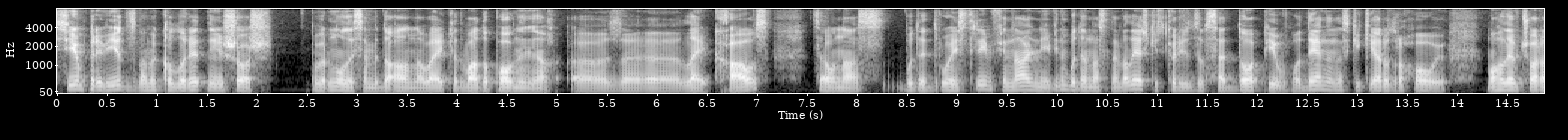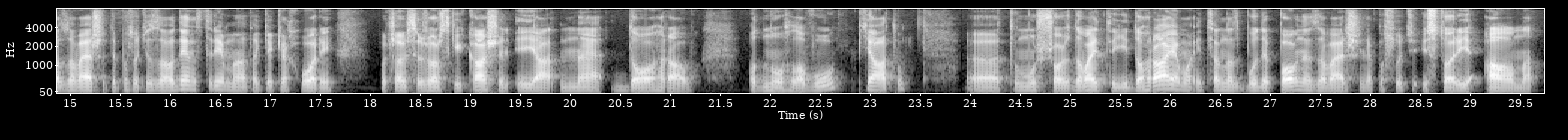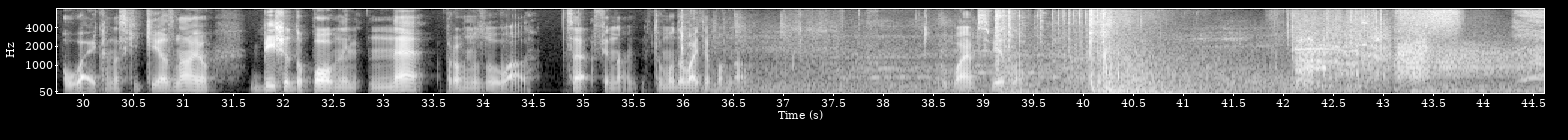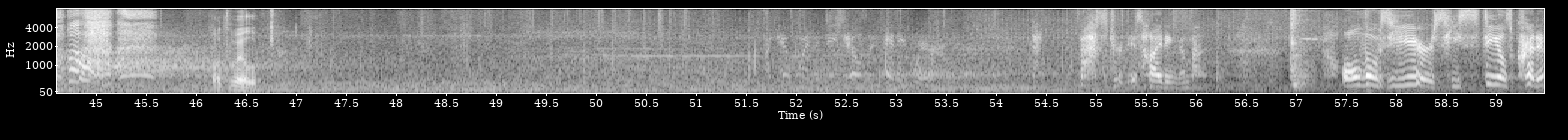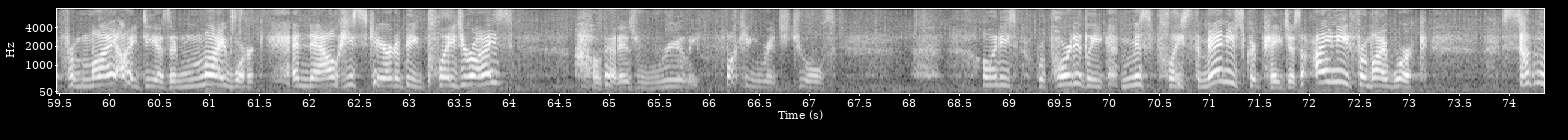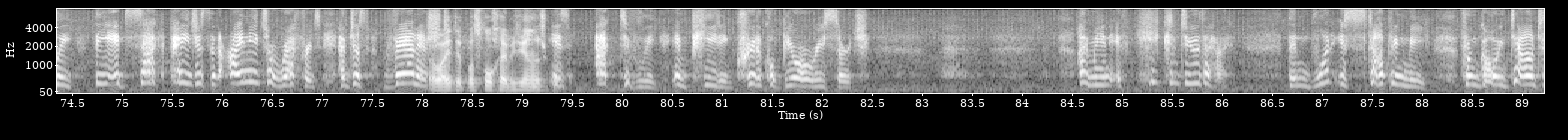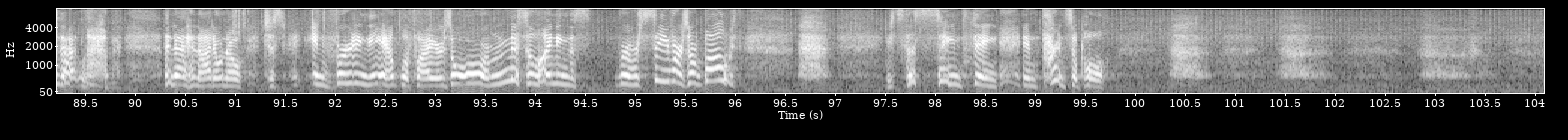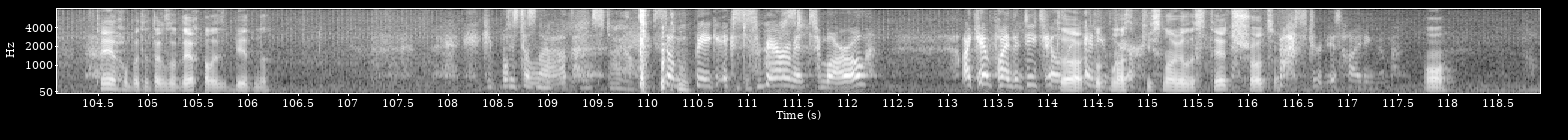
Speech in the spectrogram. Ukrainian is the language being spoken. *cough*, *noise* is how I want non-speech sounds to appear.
Всім привіт! З вами Колоритний Шош. Повернулися ми до Alan Wake 2 доповнення е, з е, Lake House. Це у нас буде другий стрім, фінальний. Він буде у нас невеличкий, скоріш за все, до півгодини, наскільки я розраховую. Могли вчора завершити, по суті, за один стрім, а так як я хворий, почався жорсткий кашель, і я не дограв одну главу п'яту. Е, тому що ж, давайте її дограємо, і це в нас буде повне завершення, по суті, історії Алана Уейка. Наскільки я знаю, більше доповнень не прогнозували. Це фінальне. Тому давайте погнали. Рубаємо світло. От вилупки. hiding them. All those years, he steals credit for my ideas and my work, and now he's scared of being plagiarized? Oh, that is really fucking rich, Jules. Oh, and he's reportedly misplaced the manuscript pages I need for my work. Suddenly, the exact pages that I need to reference have just vanished Давайте послухаємо жіночку. is actively impeding critical bureau research. I mean, if he can do that, then what is stopping me from going down to that lab? And, I- and I don't know, just inverting the amplifiers or, or misaligning the s- receivers or both. It's the same thing in principle. Тихо, бо ти так задихалась, бідно. He This booked a does not lab, look in style. some big experiment tomorrow. I can't find the details Так, тут у нас anywhere. якісь нові листи, чи що це? Bastard is hiding them. О,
